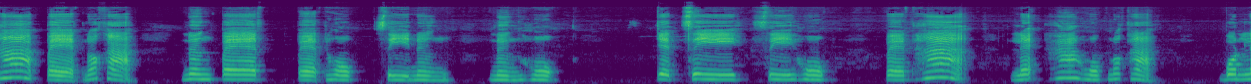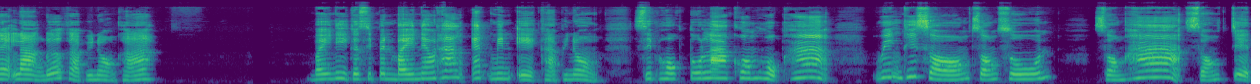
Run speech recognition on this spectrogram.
5 8เนาะค่ะ 1 8 8 6 4 1 1 6 เจ็ดสี่สี่หกแปดห้าและห้าหกเนาะค่ะ บนและล่างเด้อค่ะ พี่น้องคะใบนี้ก็สิเป็นใบแนวทางแอดมินเอกค่ะพี่น้องสิบหกตุลาคมหกห้าวิ่งที่สองสองศูนย์สองห้าสองเจ็ด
